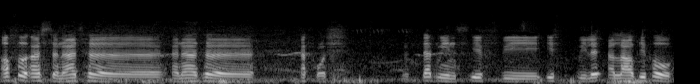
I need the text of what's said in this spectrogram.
offer us another another approach. That means if we if we allow people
